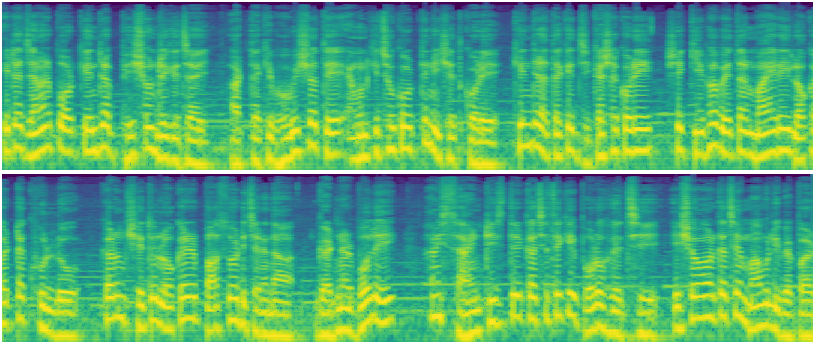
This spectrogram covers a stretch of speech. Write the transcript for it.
এটা জানার পর কেন্দ্রা ভীষণ রেগে যায় আর তাকে ভবিষ্যতে এমন কিছু করতে নিষেধ করে। কেন্দ্রা তাকে জিজ্ঞাসা করে, সে কীভাবে তার মায়ের এই লকারটা খুললো? কারণ সে তো লকারের পাসওয়ার্ড জানে না। গার্ডনার বলে, আমি সায়েন্টিস্টদের কাছে থেকে বড় হয়েছি। এসব আমার কাছে মামুলি মামুলি ব্যাপার।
